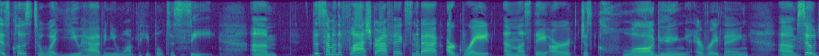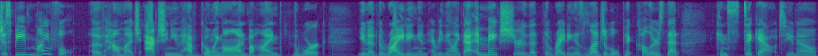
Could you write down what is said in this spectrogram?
as close to what you have and you want people to see. Um, the some of the flash graphics in the back are great unless they are just clogging everything. Um, so just be mindful of how much action you have going on behind the work, you know, the writing and everything like that, and make sure that the writing is legible. Pick colors that can stick out. You know,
